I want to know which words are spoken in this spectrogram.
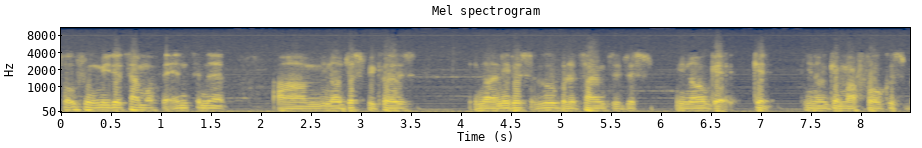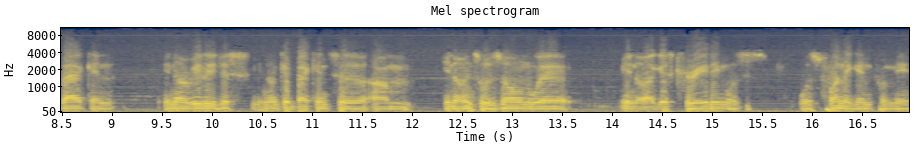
social media, time off the internet. Um, you know, just because, you know, I needed a little bit of time to just, you know, get get, you know, get my focus back and, you know, really just, you know, get back into, um, you know, into a zone where, you know, I guess creating was was fun again for me.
